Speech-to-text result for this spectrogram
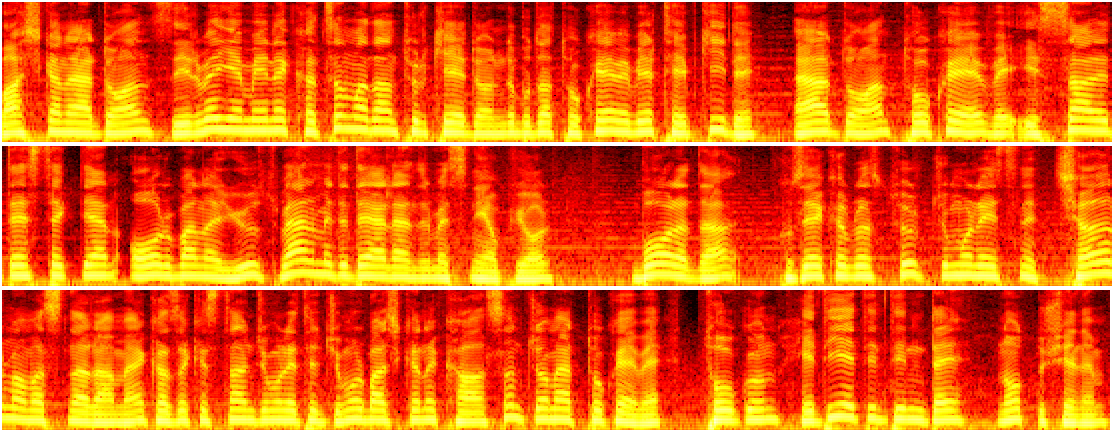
Başkan Erdoğan zirve yemeğine katılmadan Türkiye'ye döndü. Bu da Tokayev'e bir tepkiydi. Erdoğan, Tokayev ve İsrail'i destekleyen Orban'a yüz vermedi değerlendirmesini yapıyor. Bu arada Kuzey Kıbrıs Türk Cumhuriyeti'ni çağırmamasına rağmen Kazakistan Cumhuriyeti Cumhurbaşkanı Kasım Cömert Tokayev'e TOG'un hediye edildiğini de not düşelim.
